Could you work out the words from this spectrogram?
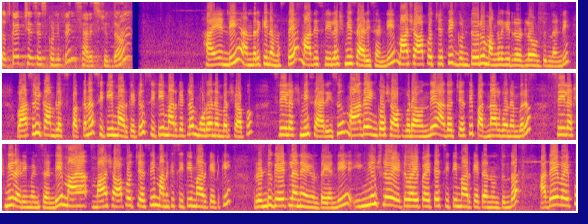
సబ్స్క్రైబ్ చేసేసుకోండి ఫ్రెండ్స్ శారీస్ చూద్దాం. హాయ్ అండి అందరికీ నమస్తే. మాది శ్రీలక్ష్మి శారీస్ అండి. మా షాప్ వచ్చేసి గుంటూరు మంగళగిరి రోడ్లో ఉంటుందండి. వాసవి కాంప్లెక్స్ పక్కన సిటీ మార్కెట్. సిటీ మార్కెట్లో మూడో నెంబర్ షాపు శ్రీలక్ష్మి శారీస్ మాదే ఇంకో షాప్ కూడా ఉంది. అది వచ్చేసి పద్నాలుగో నెంబరు. శ్రీలక్ష్మి రెడీమేడ్స్ అండి. మా మా షాప్ వచ్చేసి మనకి సిటీ మార్కెట్కి రెండు గేట్లు అనేవి ఉంటాయండి. ఇంగ్లీష్లో ఎటువైపు అయితే సిటీ మార్కెట్ అని ఉంటుందో అదే వైపు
